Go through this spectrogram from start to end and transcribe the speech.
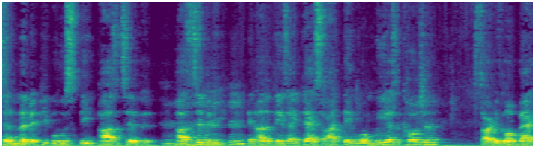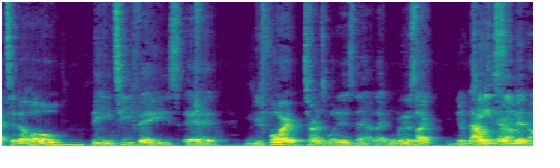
to limit people who speak positivity, positivity, and other things like that. So I think when we as a culture start to go back to the whole BET phase and before it turns to what it is now, like when we was like, you know, now Teen it's everything. other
